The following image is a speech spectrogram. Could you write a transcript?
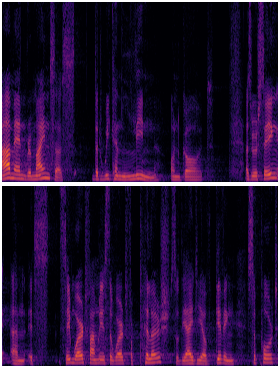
Amen reminds us that we can lean on God. As we were saying, um, it's same word family is the word for pillars, so the idea of giving support.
